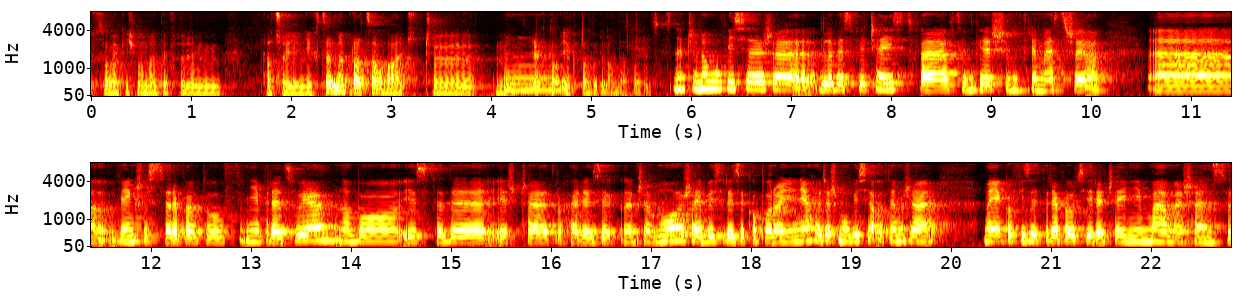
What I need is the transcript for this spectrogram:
są jakieś momenty, w którym raczej nie chcemy pracować, czy mm, jak, to, jak to wygląda powiedz? Znaczy, no mówi się, że dla bezpieczeństwa w tym pierwszym trymestrze e, większość terapeutów nie pracuje, no bo jest wtedy jeszcze trochę ryzyko, znaczy może być ryzyko poronienia, chociaż mówi się o tym, że my jako fizjoterapeuci raczej nie mamy szansy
